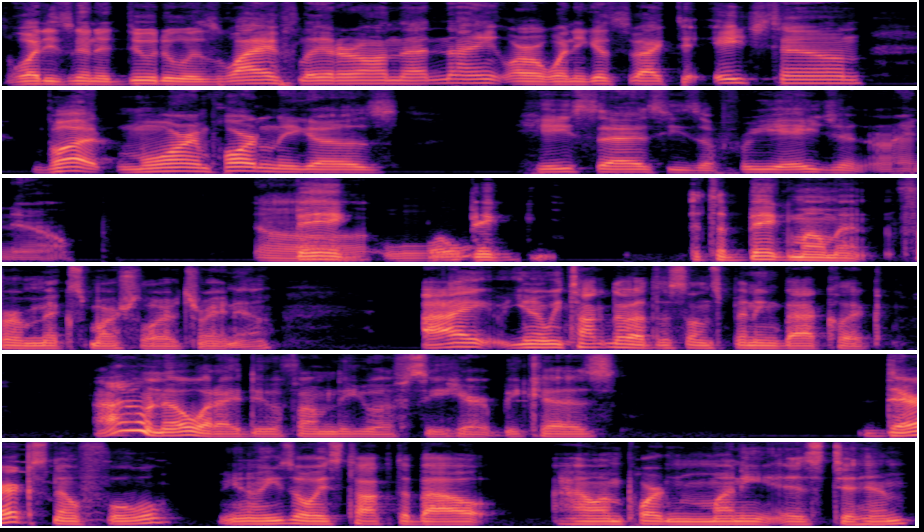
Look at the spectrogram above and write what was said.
what he's going to do to his wife later on that night, or when he gets back to H Town. But more importantly, goes he says he's a free agent right now. Uh, big, big. It's a big moment for mixed martial arts right now. I, you know, we talked about this on Spinning Back Click. I don't know what I do if I'm the UFC here because Derrick's no fool. You know, he's always talked about how important money is to him.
